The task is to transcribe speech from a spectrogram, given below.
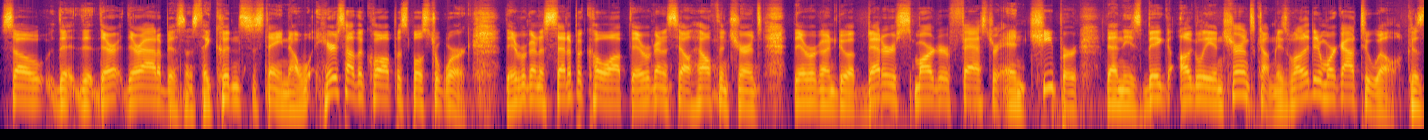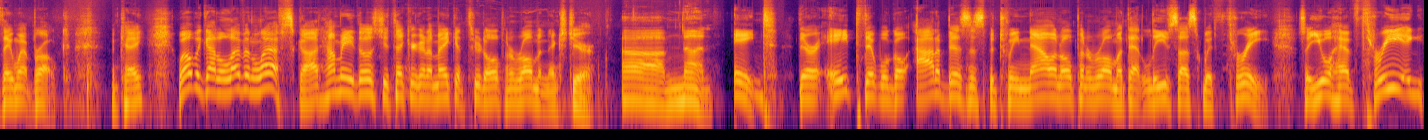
so the, the, they're they're out of business. They couldn't sustain. Now, here's how the co-op was supposed to work. They were going to set up a co-op. They were going to sell health insurance. They were going to do it better, smarter, faster, and cheaper than these big, ugly insurance companies. Well, it didn't work out too well because they went broke. Okay. Well, we got 11 left, Scott. How many of those do you think are going to make it through to open enrollment next year? Um, none. Eight. There are eight that will go out of business between now and open enrollment. That leaves us with three. So you will have three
